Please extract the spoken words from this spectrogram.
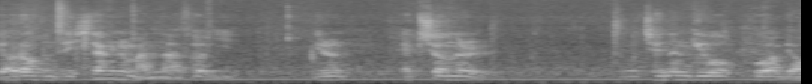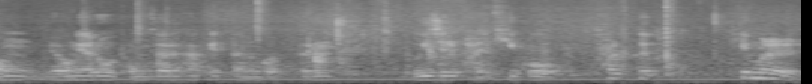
여러분들이 시장님을 만나서 이, 이런 액션을 재능 기업부와 명, 명예로 봉사를 하겠다는 것들을 의지를 밝히고 설득해 힘을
